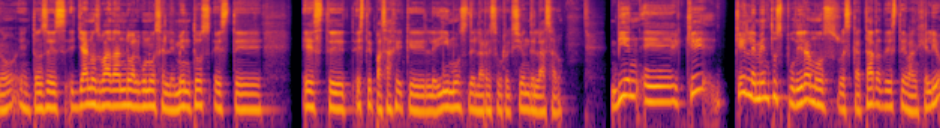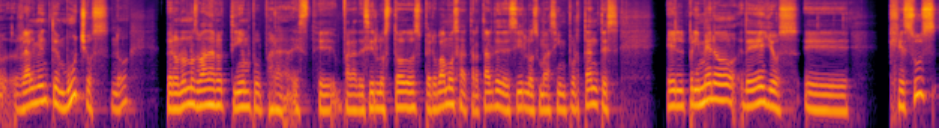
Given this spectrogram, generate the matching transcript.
¿no? Entonces ya nos va dando algunos elementos este, este, este pasaje que leímos de la resurrección de Lázaro. Bien, eh, ¿qué, elementos pudiéramos rescatar de este Evangelio? Realmente muchos, ¿no? Pero no nos va a dar tiempo para, este, para decirlos todos, pero vamos a tratar de decir los más importantes. El primero de ellos, eh, Jesús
